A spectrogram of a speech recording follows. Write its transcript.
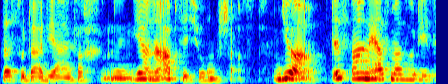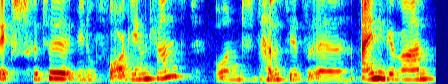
dass du da dir einfach eine, ja, eine Absicherung schaffst. Ja, das waren erstmal so die sechs Schritte, wie du vorgehen kannst. Und da das jetzt äh, einige waren,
